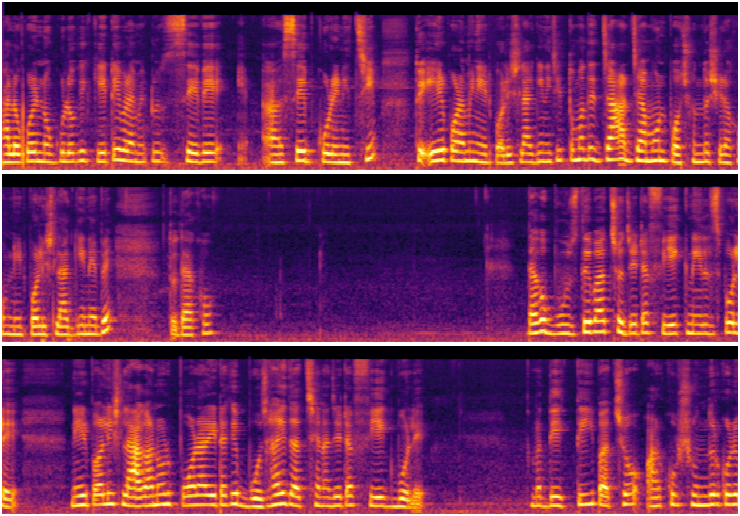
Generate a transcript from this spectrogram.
ভালো করে নোকগুলোকে কেটে এবার আমি একটু সেভে সেভ করে নিচ্ছি। তো এরপর আমি নেট পলিশ লাগিয়ে নিচ্ছি। তোমাদের যার যেমন পছন্দ, সেরকম নেট পলিশ লাগিয়ে নেবে। তো দেখো। দেখো, বুঝতে পারছ যেটা ফেক নেলস বলে? নেল পলিশ লাগানোর পর আর এটাকে বোঝাই যাচ্ছে না যে এটা ফেক বলে। তোমরা দেখতেই পাচ্ছ আর খুব সুন্দর করে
